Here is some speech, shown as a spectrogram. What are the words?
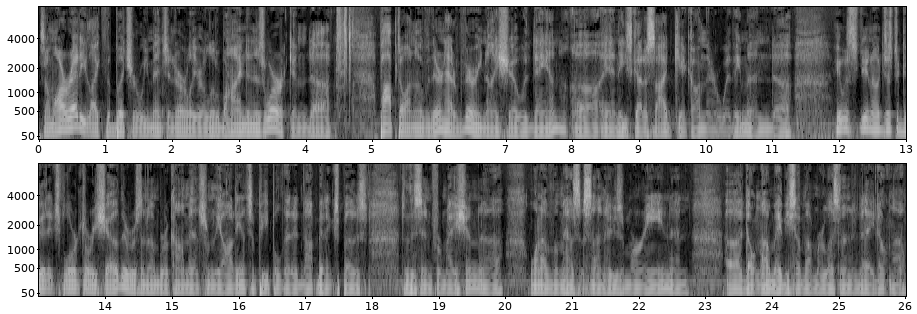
So I'm already like the butcher we mentioned earlier, a little behind in his work, and uh, popped on over there and had a very nice show with Dan. Uh, and he's got a sidekick on there with him, and. Uh, it was, you know, just a good exploratory show. There was a number of comments from the audience of people that had not been exposed to this information. Uh, one of them has a son who's a Marine, and uh, don't know. Maybe some of them are listening today. Don't know.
